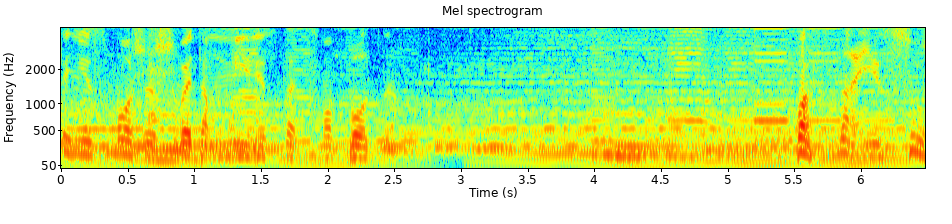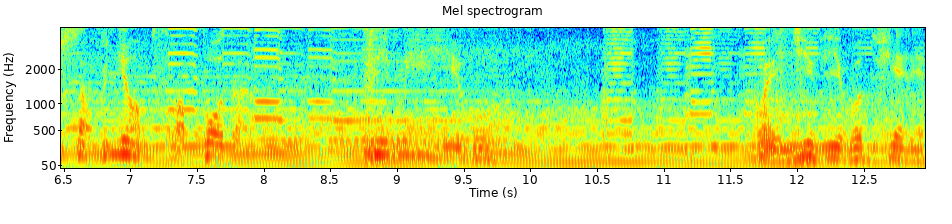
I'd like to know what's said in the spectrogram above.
Ты не сможешь в этом мире стать свободным. Познай Иисуса, в нем свобода. Прими Его. Войди в Его двери.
